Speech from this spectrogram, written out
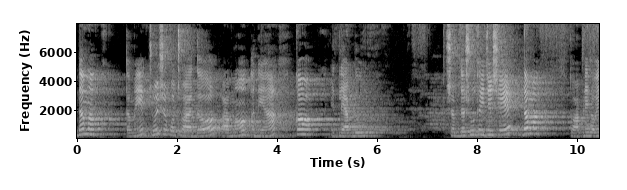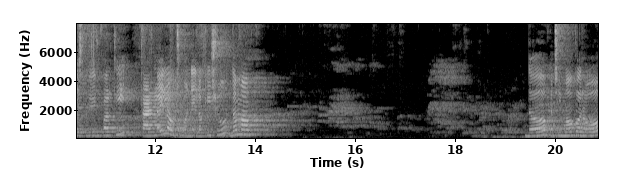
દમક. તમે જોઈ શકો છો આ દ, આ મ અને આ ક. એટલે આપણું શબ્દ શું થઈ જશે? દમક. તો આપણે હવે સ્ક્રીન પરથી કાર્ડ લઈ લઉં છું અને લખીશું દમક. દ પછી મ કરો.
